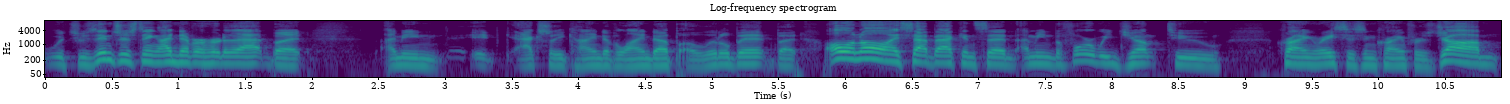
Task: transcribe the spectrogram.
which was interesting. I'd never heard of that, but I mean it actually kind of lined up a little bit. But all in all, I sat back and said, I mean before we jump to crying racist and crying for his job,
